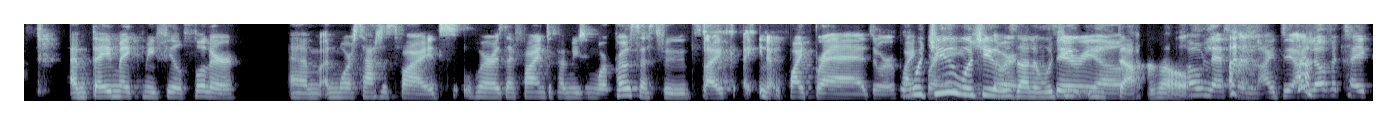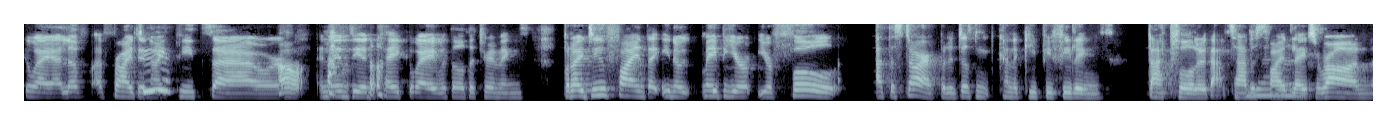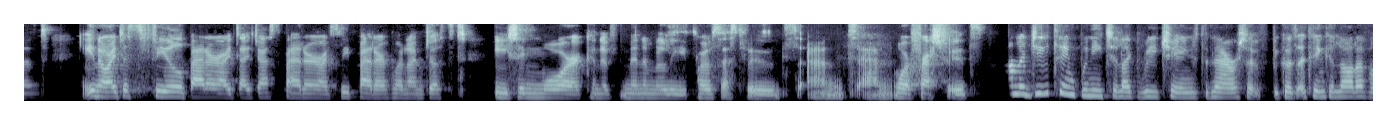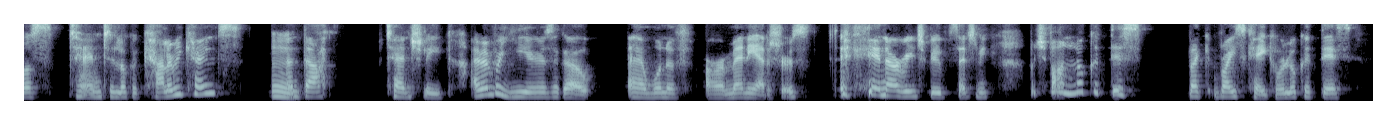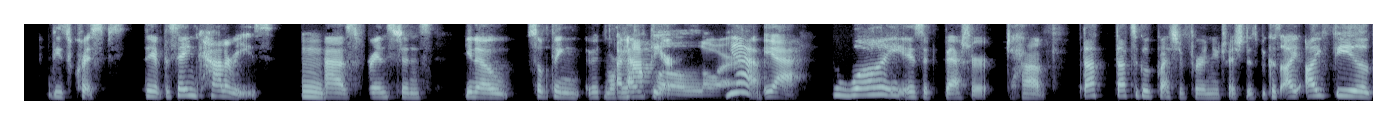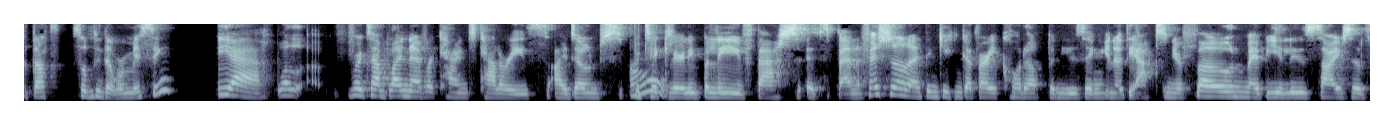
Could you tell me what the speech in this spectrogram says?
And they make me feel fuller um, and more satisfied. Whereas I find if I'm eating more processed foods, like uh, you know, white bread or white would you would you Rosanna would cereal. you eat that at all? Oh, listen, I do. I love a takeaway. I love a Friday night pizza or oh. an Indian takeaway with all the trimmings. But I do find that you know maybe you're you're full at the start, but it doesn't kind of keep you feeling that full or that satisfied yeah. later on. And you know, I just feel better. I digest better. I sleep better when I'm just eating more kind of minimally processed foods and um, more fresh foods. And I do think we need to like rechange the narrative because I think a lot of us tend to look at calorie counts mm. and that potentially. I remember years ago, uh, one of our many editors in our reach group said to me, But Siobhan, look at this like rice cake or look at this, these crisps. They have the same calories mm. as, for instance, you know, something a bit more An healthier. Or, yeah. Yeah. Why is it better to have that? That's a good question for a nutritionist because I, I feel that that's something that we're missing. Yeah. Well, for example, I never count calories. I don't oh. particularly oh. believe that it's beneficial. I think you can get very caught up in using, you know, the apps in your phone. Maybe you lose sight of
